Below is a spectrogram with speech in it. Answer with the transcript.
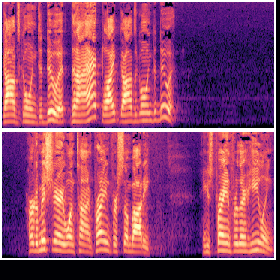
God's going to do it, then I act like God's going to do it. Heard a missionary one time praying for somebody. He was praying for their healing.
